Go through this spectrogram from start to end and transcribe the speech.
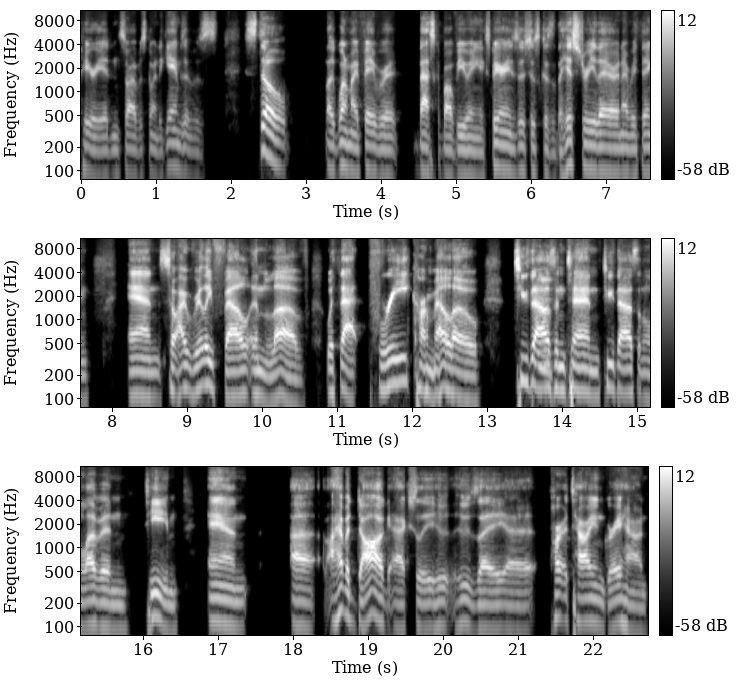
period, and so I was going to games. It was still like one of my favorite basketball viewing experiences, just because of the history there and everything. And so I really fell in love with that pre Carmelo hmm. 2010 2011 team, and uh, I have a dog actually who, who's a uh, part Italian Greyhound,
